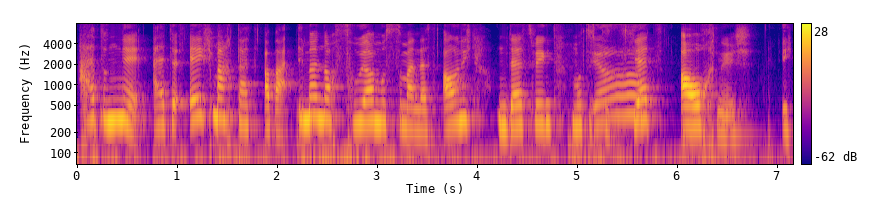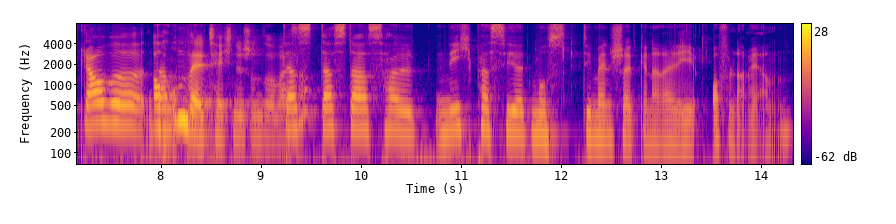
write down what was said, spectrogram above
Also nee, also ich mach das aber immer noch. Früher musste man das auch nicht und deswegen muss ich Ja. das jetzt. auch nicht. Ich glaube, Auch dann- umwelttechnisch und so, weißt dass, dass das halt nicht passiert, muss die Menschheit generell eh offener werden.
